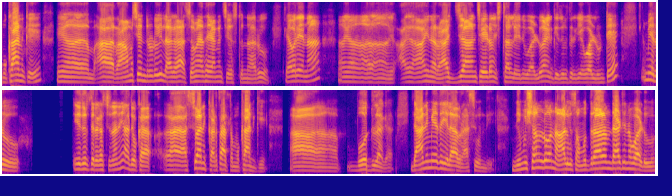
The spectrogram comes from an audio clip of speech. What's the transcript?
ముఖానికి ఆ, రామచంద్రుడు ఇలాగా అశ్వమేధయాగం చేస్తున్నారు. ఎవరైనా ఆయన రాజ్యాన్ని చేయడం ఇష్టం లేని వాళ్ళు ఆయనకి ఎదురు తిరిగే వాళ్ళు ఉంటే మీరు ఎదురు తిరగచ్చునని అది ఒక అశ్వానికి కడతారట ముఖానికి. ఆ బోర్డు లాగా దాని మీద ఇలా వ్రాసి ఉంది. నిమిషంలో నాలుగు సముద్రాలను దాటిన వాడు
